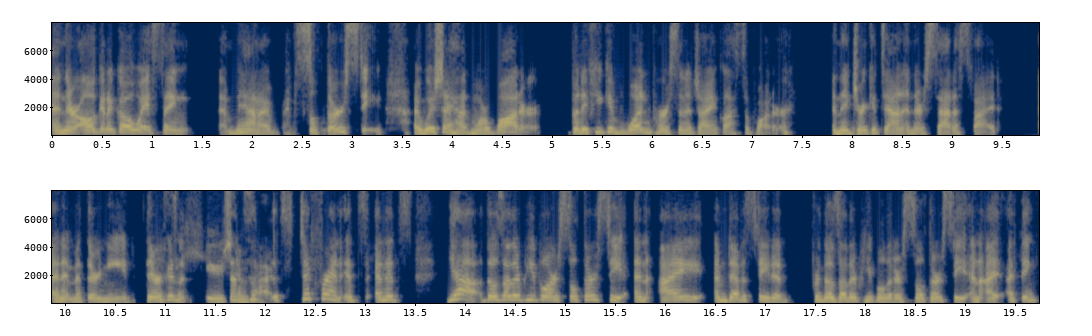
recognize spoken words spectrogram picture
and they're all going to go away saying, man, I'm still thirsty. I wish I had more water. But if you give one person a giant glass of water and they drink it down and they're satisfied and it met their need, they're That's going to a huge that's a- impact. it's different. It's and it's yeah those other people are still thirsty and i am devastated for those other people that are still thirsty and i i think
